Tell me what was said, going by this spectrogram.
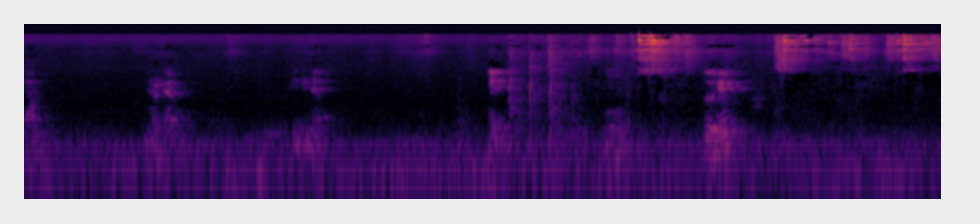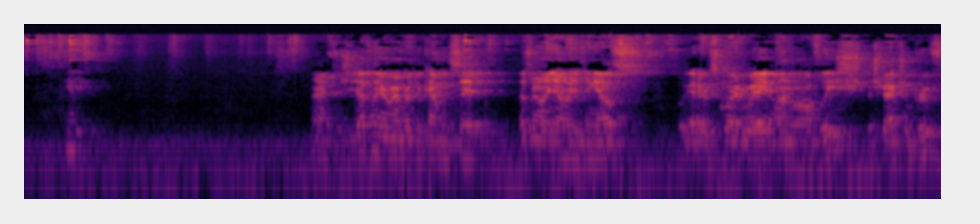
Down. You know down. Can you do down? Yep. Blue here. Yep. Alright, so she definitely remembered the come and sit. Doesn't really know anything else. So we got her squared away on and off leash, distraction proof.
